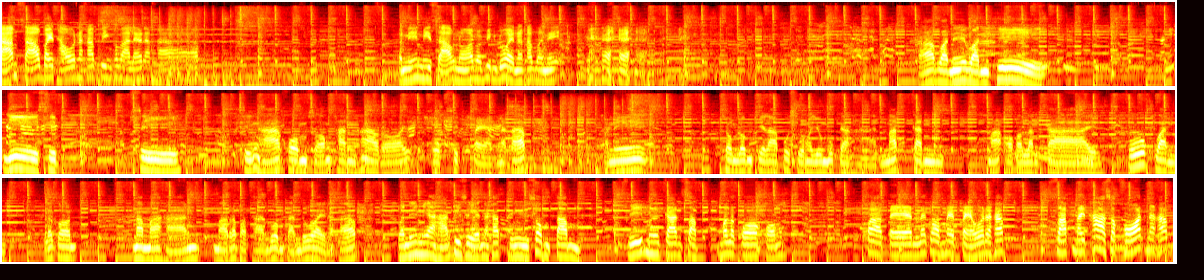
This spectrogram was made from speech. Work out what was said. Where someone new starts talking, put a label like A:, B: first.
A: สามสาวใบเถานะครับ วิ่งเข้ามาแล้วนะครับวันนี้มีสาวน้อยมาวิ่งด้วยนะครับ วันนี้ ครับวันนี้วันที่ 24 สิงหาคม 2568 นะครับ วันนี้ชมรมกีฬาผู้สูงอายุมุกดาหาร นัดกันมาออกกำลังกายทุกวัน แล้วก็นำอาหารมารับประทานร่วมกันด้วยนะครับ วันนี้มีอาหารพิเศษนะครับมีส้มตำฝีมือการสับมะละกอของป้าแตนและก็แม่แป๋วนะครับ สับในท่าสควอตนะครับ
